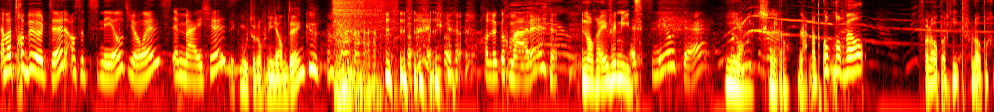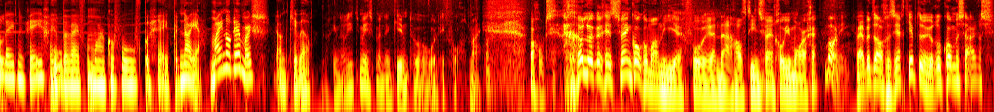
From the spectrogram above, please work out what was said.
En wat gebeurt er als het sneeuwt, jongens en meisjes? Ik moet er nog niet aan denken. Gelukkig maar, hè? Nog even niet. Het sneeuwt, hè? Ja, sneeuw. Nou, dat komt nog wel. Voorlopig niet. Voorlopig alleen regen, hebben wij van Marco Verhoef begrepen. Nou ja, Mino Remmers, dank je wel. Ging nog iets mis met een kind, hoorde ik volgens mij. Maar goed, gelukkig is Sven Kokkelman hier voor uh, na half tien. Sven, goedemorgen. Morning. We hebben het al gezegd, je hebt een eurocommissaris.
